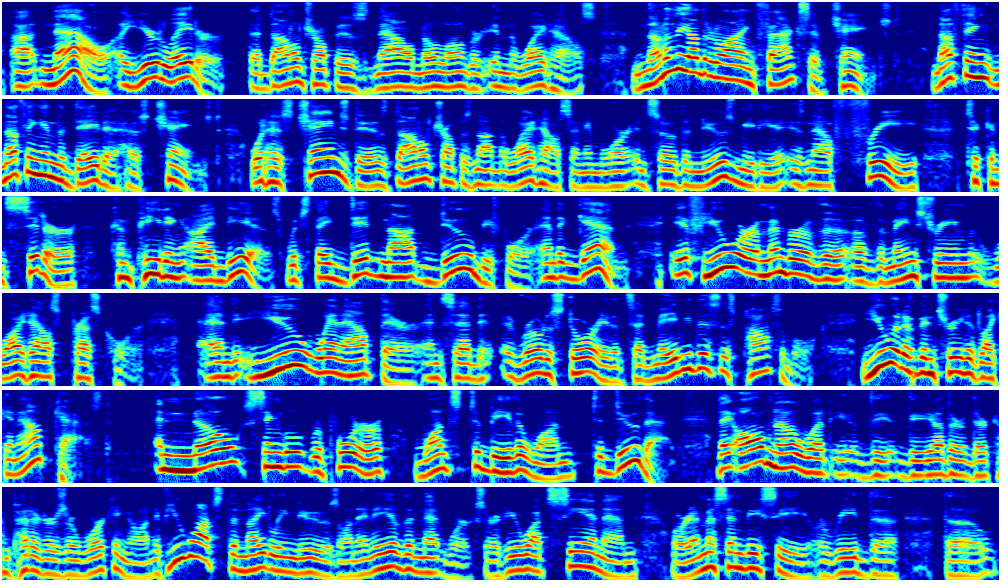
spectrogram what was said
Uh, now, a year later, that Donald Trump is now no longer in the White House, none of the underlying facts have changed. Nothing, nothing in the data has changed. What has changed is Donald Trump is not in the White House anymore, and so the news media is now free to consider competing ideas, which they did not do before. And again, if you were a member of the of the mainstream White House press corps and you went out there and said wrote a story that said maybe this is possible, you would have been treated like an outcast. And no single reporter wants to be the one to do that. They all know what the the other their competitors are working on. If you watch the nightly news on any of the networks, or if you watch CNN or MSNBC, or read the the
